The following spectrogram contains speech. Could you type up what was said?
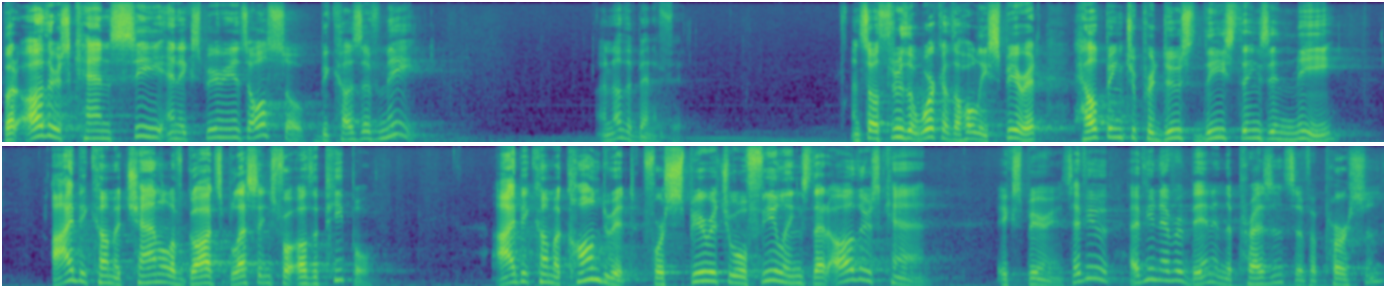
but others can see and experience also because of me. Another benefit. And so through the work of the Holy Spirit, helping to produce these things in me, I become a channel of God's blessings for other people. I become a conduit for spiritual feelings that others can experience. Have you, have you never been in the presence of a person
